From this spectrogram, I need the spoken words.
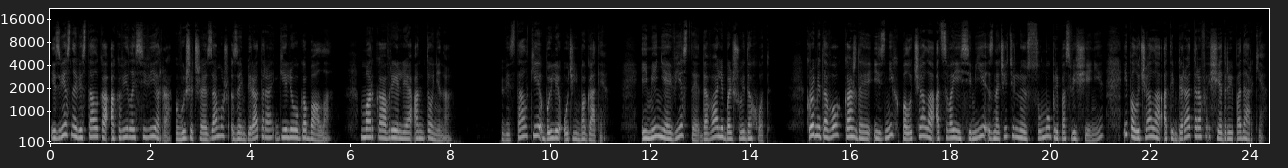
Известна весталка Аквила Северра, вышедшая замуж за императора Гелиогабала, Марка Аврелия Антонина. Весталки были очень богаты. Имения Весты давали большой доход. Кроме того, каждая из них получала от своей семьи значительную сумму при посвящении и получала от императоров щедрые подарки –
